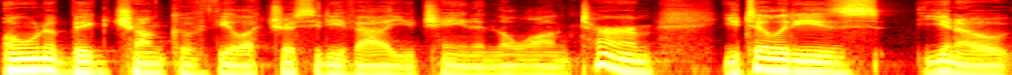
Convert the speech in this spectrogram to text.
own a big chunk of the electricity value chain in the long term. Utilities, you know,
